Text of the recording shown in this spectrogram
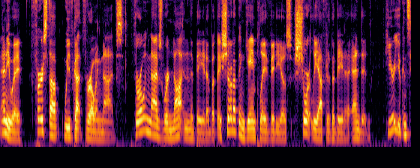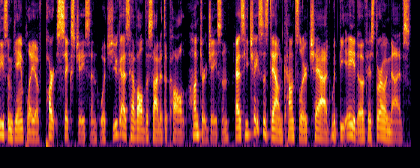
Anyway, first up, we've got throwing knives. Throwing knives were not in the beta, but they showed up in gameplay videos shortly after the beta ended. Here you can see some gameplay of Part 6 Jason, which you guys have all decided to call Hunter Jason, as he chases down Counselor Chad with the aid of his throwing knives.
